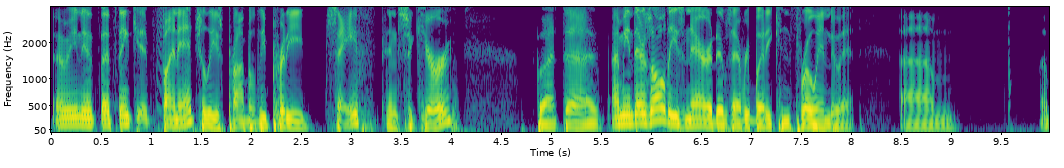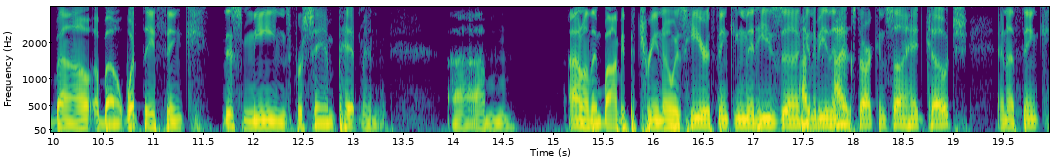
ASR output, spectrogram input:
I mean, if, I think it, financially he's probably pretty safe and secure, but uh, I mean, there's all these narratives everybody can throw into it um, about about what they think this means for Sam Pittman. Um, I don't think Bobby Petrino is here thinking that he's uh, going to be the I- next Arkansas head coach, and I think.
